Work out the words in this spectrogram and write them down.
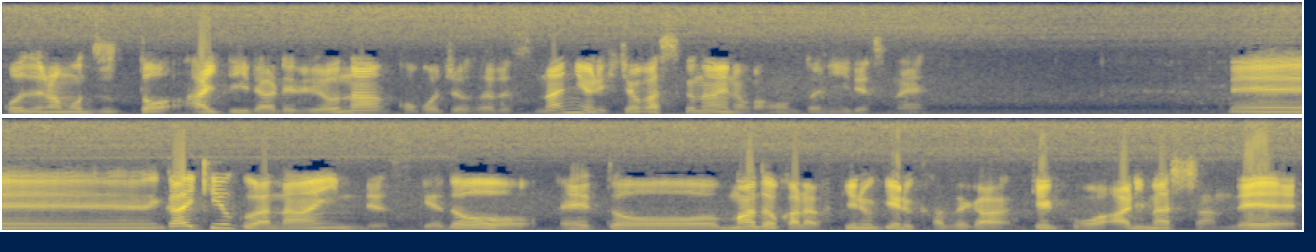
こちらもずっと入っていられるような心地よさです。何より人が少ないのが本当にいいですね。で、外気浴はないんですけど、えっ、ー、と、窓から吹き抜ける風が結構ありましたんで、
